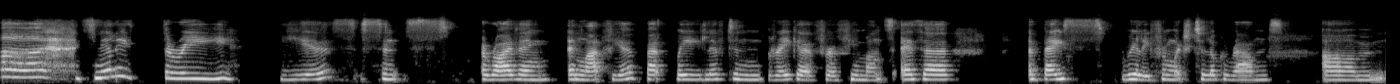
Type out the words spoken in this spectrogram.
Uh, it's nearly three years since arriving in Latvia, but we lived in Riga for a few months as a, a base really from which to look around. Um,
